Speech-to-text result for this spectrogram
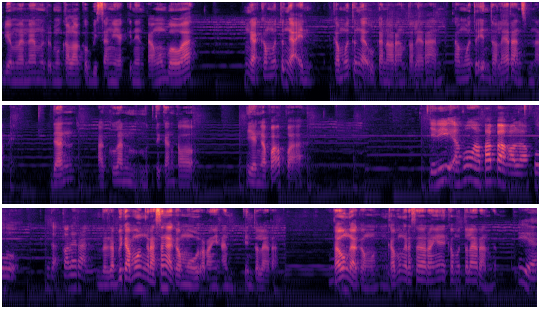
Gimana menurutmu kalau aku bisa ngeyakinin kamu bahwa nggak kamu tuh nggak kamu tuh nggak bukan orang toleran, kamu tuh intoleran sebenarnya. Dan aku kan membuktikan kalau ya nggak apa-apa. Jadi aku nggak apa-apa kalau aku nggak toleran. Nah, tapi kamu ngerasa nggak kamu orangnya an- intoleran? Tahu nggak kamu? Kamu ngerasa orangnya kamu toleran kan? Iya.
